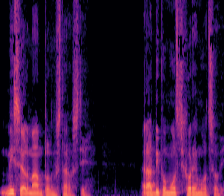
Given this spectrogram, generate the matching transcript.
Mysel mám plnú starosti. Rád by pomôcť chorému otcovi.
